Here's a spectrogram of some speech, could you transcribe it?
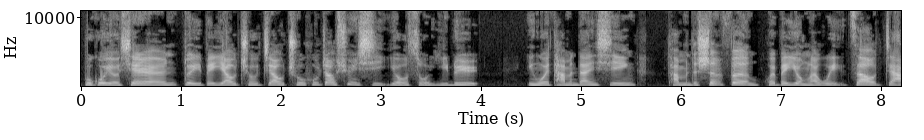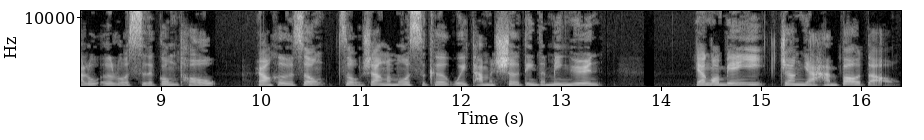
不过有些人对被要求交出护照讯息有所疑虑，因为他们担心他们的身份会被用来伪造加入俄罗斯的公投，让赫松走上了莫斯科为他们设定的命运。央广编译张雅涵报道。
